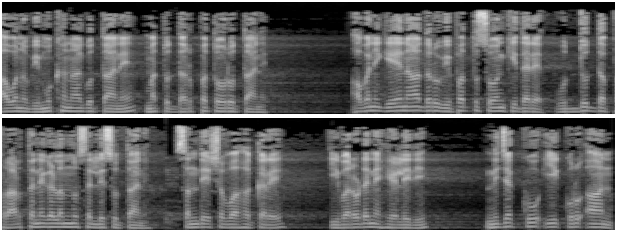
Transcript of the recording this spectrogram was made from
ಅವನು ವಿಮುಖನಾಗುತ್ತಾನೆ ಮತ್ತು ದರ್ಪ ತೋರುತ್ತಾನೆ. ಅವನಿಗೇನಾದರೂ ವಿಪತ್ತು ಸೋಂಕಿದರೆ ಉದ್ದುದ್ದ ಪ್ರಾರ್ಥನೆಗಳನ್ನು ಸಲ್ಲಿಸುತ್ತಾನೆ. ಸಂದೇಶವಾಹಕರೇ, ಇವರೊಡನೆ ಹೇಳಿರಿ. ನಿಜಕ್ಕೂ ಈ ಕುರ್ಆನ್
